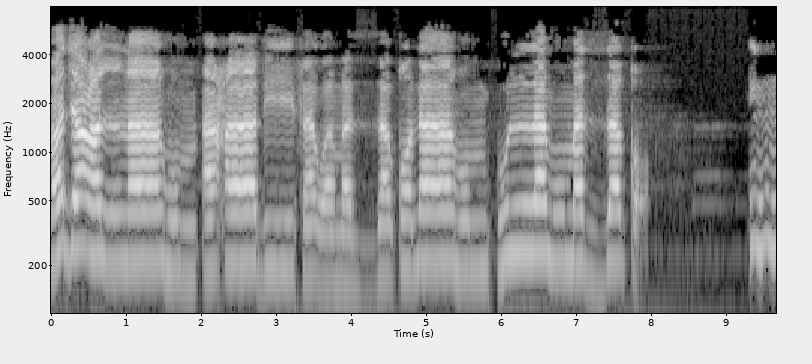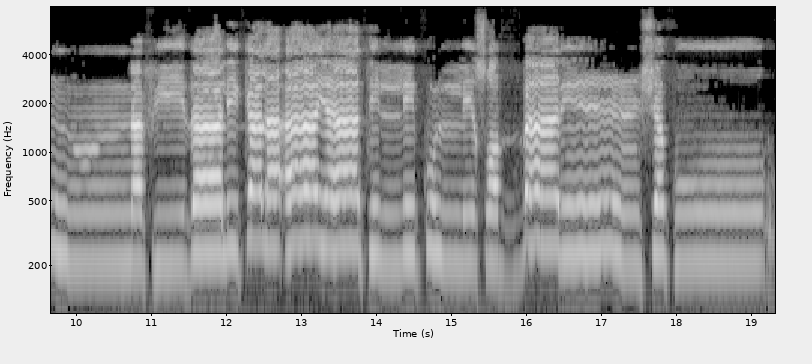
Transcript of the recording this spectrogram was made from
فَجَعَلْنَاهُمْ أَحَادِيثَ وَمَزَّقْنَاهُمْ كُلَّ مُمَزَّقٍ. إِنَّ فِي ذَلِكَ لَآيَاتٍ لِكُلِّ صَبَّارٍ شَكُورٍ.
